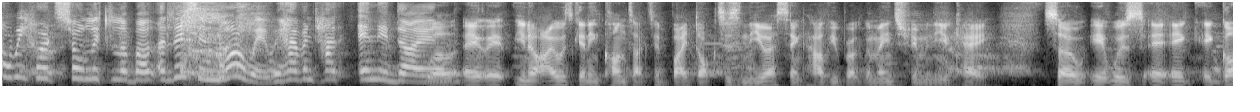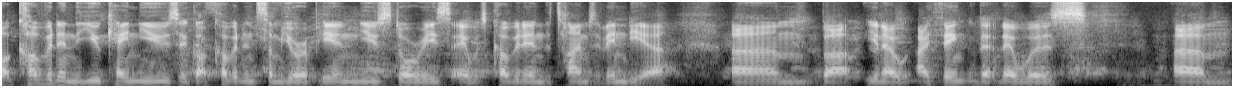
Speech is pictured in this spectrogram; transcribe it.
have we heard so little about? At least in Norway, we haven't had any diet. well, it, it- you know, I was getting contacted by doctors in the US saying, "How have you broke the mainstream in the UK?" So it was, it, it- it got covered in the UK news. It got covered in some European news stories. It was covered in the Times of India. Um, but you know, I think that there was, um,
